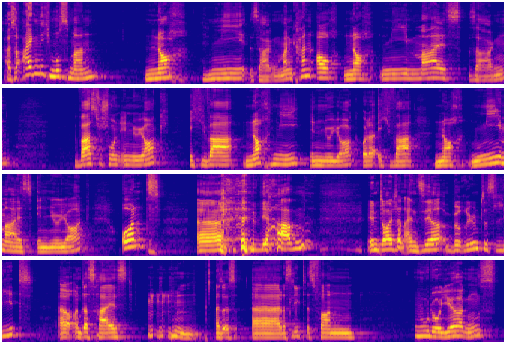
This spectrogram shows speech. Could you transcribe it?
Also eigentlich muss man noch nie sagen. Man kann auch noch niemals sagen. Warst du schon in New York? ich war noch nie in New York oder ich war noch niemals in New York. Und äh, wir haben in Deutschland ein sehr berühmtes Lied äh, und das heißt, also es, äh, das Lied ist von Udo Jürgens.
